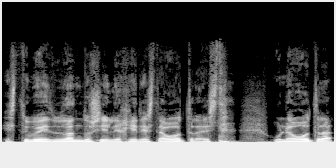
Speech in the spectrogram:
estuve dudando si elegir esta otra, esta, una u otra,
